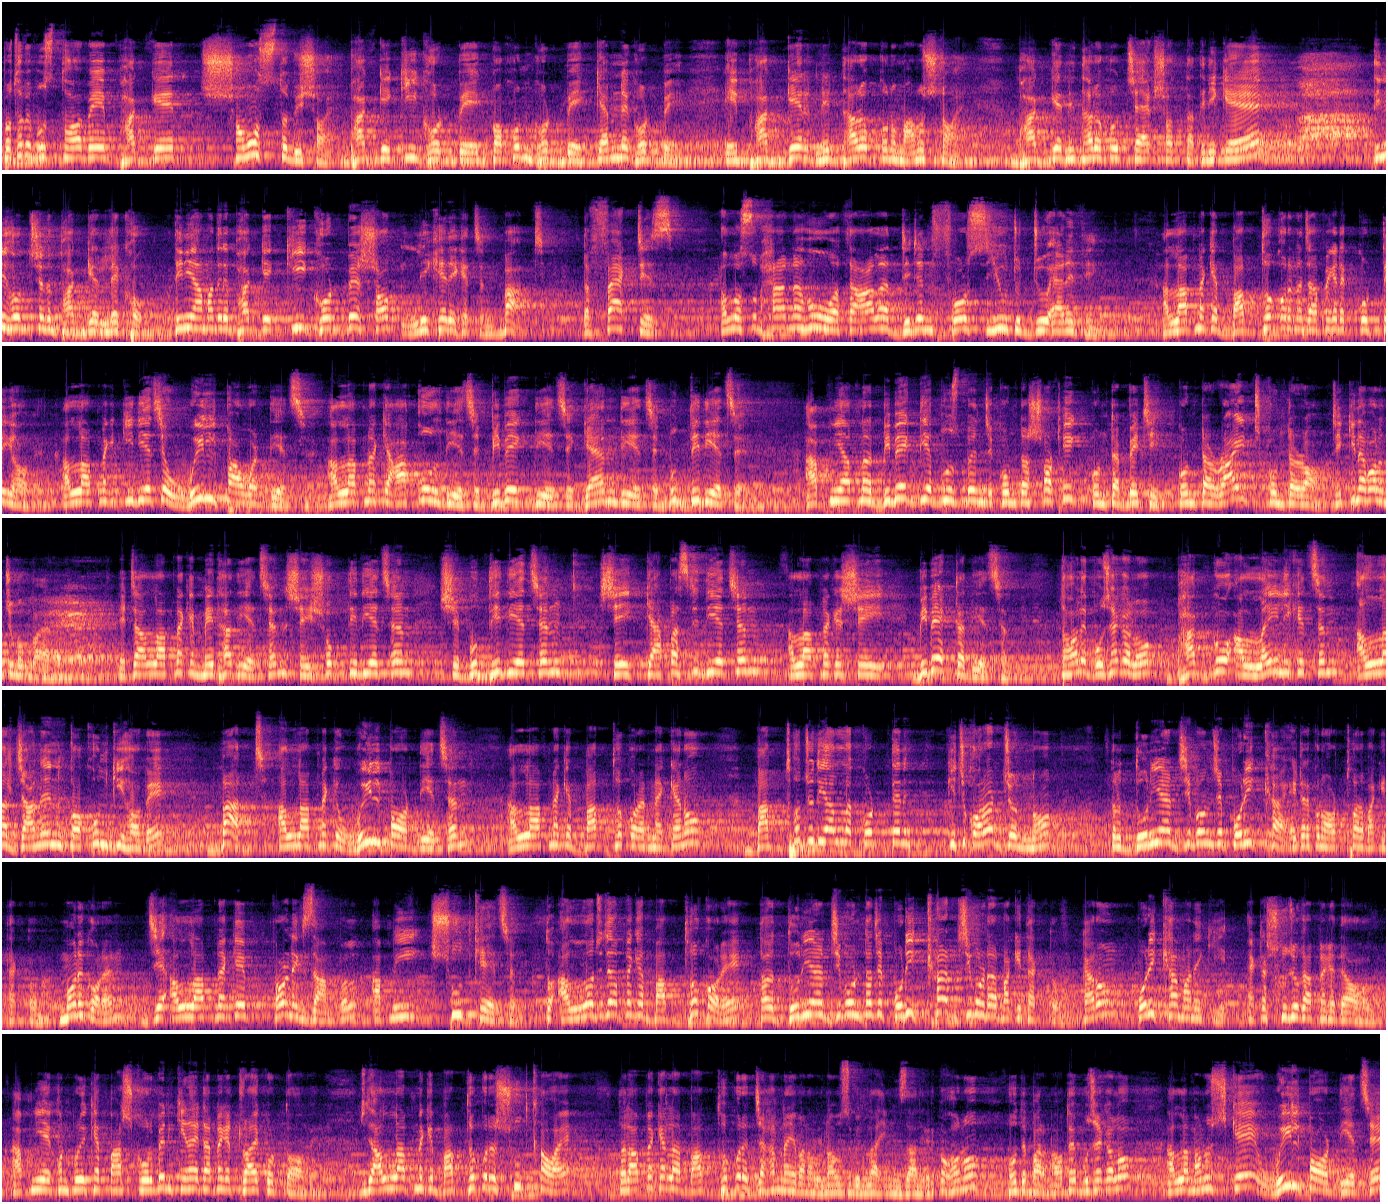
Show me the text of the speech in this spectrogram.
প্রথমে বুঝতে হবে ভাগ্যের সমস্ত বিষয়। ভাগ্যে কি ঘটবে, কখন ঘটবে, কেমনে ঘটবে, এই ভাগ্যের নির্ধারক কোনো মানুষ নয়। ভাগ্যের নির্ধারক হচ্ছে এক সত্তা। তিনি কে? তিনি হচ্ছেন ভাগ্যের লেখক। তিনি আমাদের ভাগ্যে কি ঘটবে সব লিখে রেখেছেন। But the fact is Allah সুবহানাহু force you to do anything Allah আপনাকে বাধ্য করে না যে আপনাকে এটা করতেই হবে। আল্লাহ আপনাকে কি দিয়েছে? উইল পাওয়ার দিয়েছে। আল্লাহ আপনাকে আকল দিয়েছে, বিবেক দিয়েছে, জ্ঞান দিয়েছে, বুদ্ধি দিয়েছে। আপনি আপনার বিবেক দিয়ে বুঝবেন যে কোনটা সঠিক, কোনটা বেঠিক, কোনটা রাইট কোনটা রং ঠিক কিনা বলেন যুবক ভাই? এটা আল্লাহ আপনাকে মেধা দিয়েছেন, সেই শক্তি দিয়েছেন, সে বুদ্ধি দিয়েছেন, সেই ক্যাপাসিটি দিয়েছেন, আল্লাহ আপনাকে সেই বিবেকটা দিয়েছেন। তাহলে বোঝা গেল, ভাগ্য আল্লাহই লিখেছেন, আল্লাহ জানেন কখন কি হবে বাট আল্লাহ আপনাকে উইল পাওয়ার দিয়েছেন, আল্লাহ আপনাকে বাধ্য করেন না কেন? বাধ্য যদি আল্লাহ করতেন কিছু করার জন্য তাহলে দুনিয়ার জীবন যে পরীক্ষা, এটার কোনো অর্থ আর বাকি থাকতো না। মনে করেন যে আল্লাহ আপনাকে ফর এক্সাম্পল আপনি সুদ খেয়েছেন। তো আল্লাহ যদি আপনাকে বাধ্য করে, তাহলে দুনিয়ার জীবনটা যে পরীক্ষার জীবনটা আর বাকি থাকতো না। কারণ পরীক্ষা মানে কি? একটা সুযোগ আপনাকে দেওয়া হলো। আপনি এখন পরীক্ষায় পাশ করবেন কিনা, এটা আপনাকে ট্রাই করতে হবে। যদি আল্লাহ আপনাকে বাধ্য করে সুদ খাওয়ায় তাহলে আপনাকে আল্লাহ বাধ্য করে জাহান্নাই বানালো, নাউজুবিল্লাহ মিজাল এটা কখনো হতে পারে না, অতএব বোঝা গেল আল্লাহ মানুষকে উইল পাওয়ার দিয়েছে,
